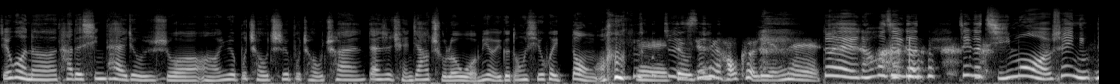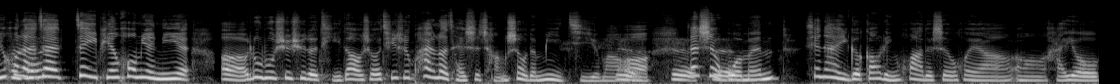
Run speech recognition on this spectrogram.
结果呢，他的心态就是说，嗯，因为不愁吃不愁穿，但是全家除了我，没有一个东西会动哦。对，对，我觉得那个好可怜呢。对，然后这个这个寂寞，所以您您后来在这一篇后面，你也呃陆陆续续的提到说，其实快乐才是长寿的秘籍嘛，哦，但是我们。现在一个高龄化的社会啊，嗯，还有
